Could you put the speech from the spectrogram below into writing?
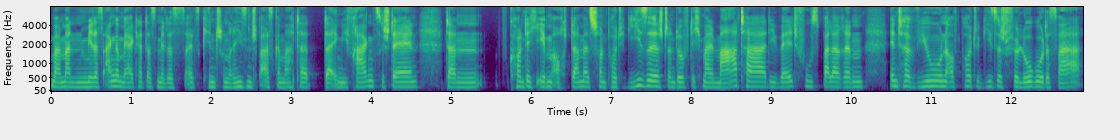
weil man mir das angemerkt hat, dass mir das als Kind schon Riesenspaß gemacht hat, da irgendwie Fragen zu stellen. Dann konnte ich eben auch damals schon Portugiesisch. Dann durfte ich mal Marta, die Weltfußballerin, interviewen auf Portugiesisch für Logo. Das war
